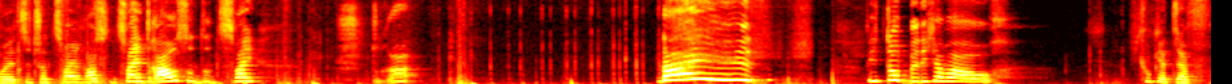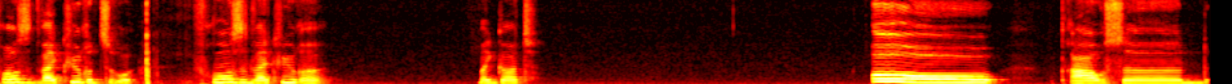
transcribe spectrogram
Boah, jetzt sind schon zwei raus und zwei draußen und zwei Stra. Nein! Wie dumm bin ich aber auch. Ich gucke jetzt der Frozen Valkyrie zu. Frozen Valkyrie. Mein Gott. Oh! Draußen.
